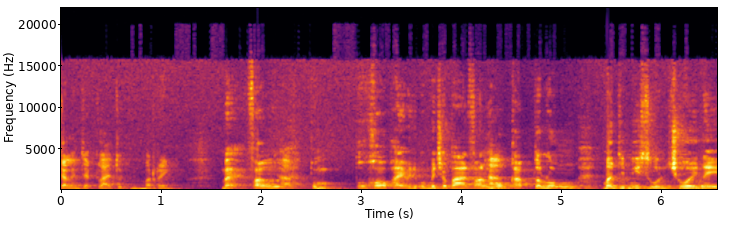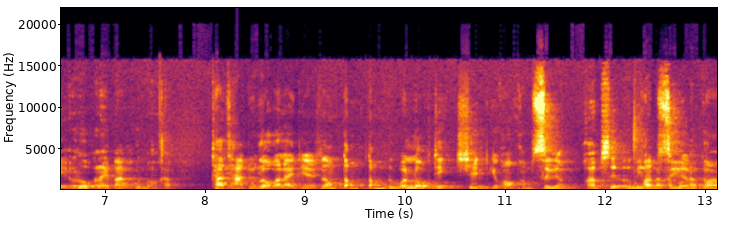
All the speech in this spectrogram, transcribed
กำลังจะกลายตัวเป็นมะเร็ง แหม่ฟังครับผมผมขออภัยพอดีผมเป็นชาวบ้านฟังครับ งงครับตกลงมันจะมีส่วนช่วยในโรคอะไรบ้างครับคุณหมอครับ ถ้าถามถึงโรคอะไรเนี่ยต้องต้องต้องดูว่าโรคที่เช่นเกี่ยวข้องกับความเสื่อม ความเสื่อมเออมีความอะไรบ้างเสื่อมครับก็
